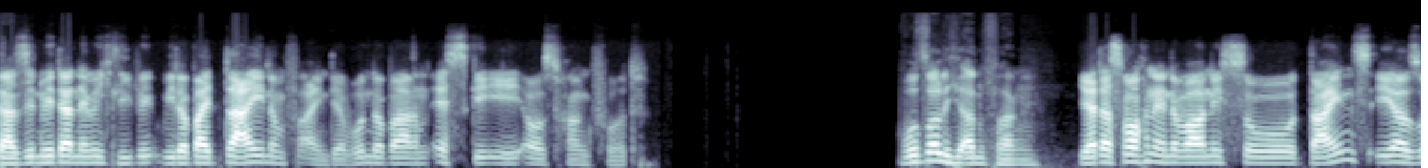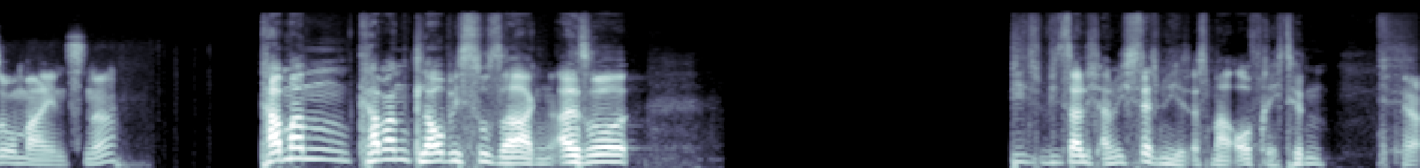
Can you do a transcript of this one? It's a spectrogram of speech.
Da sind wir dann nämlich wieder bei deinem Verein, der wunderbaren SGE aus Frankfurt. Wo soll ich anfangen? Ja, das Wochenende war nicht so deins, eher so meins, ne? Kann man kann man, glaube ich, so sagen. Also wie wie soll ich an ich setze mich jetzt erst mal aufrecht hin. Ja.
